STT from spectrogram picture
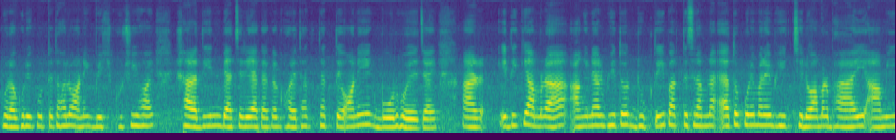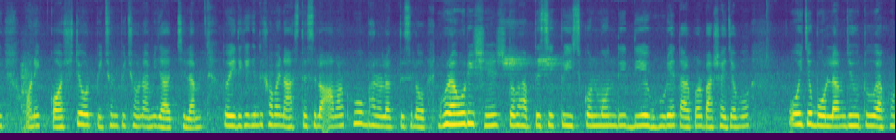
ঘোরাঘুরি করতে, তাহলে অনেক বেশি খুশি হয়। সারাদিন বেচারি একা একা ঘরে থাকতে থাকতে অনেক বোর হয়ে যায়। আর এদিকে আমরা আঙিনার ভিতর ঢুকতেই পারতেছিলাম না, এত পরিমাণে ভিড় ছিল। আমার ভাই, আমি অনেক কষ্টে ওর পিছন পিছন আমি যাচ্ছিলাম। তো এদিকে কিন্তু সবাই নাচতেছিল, আমার খুব ভালো লাগতেছিল। ঘোরাঘুরি শেষ তো ভাবতেছি একটু ইস্কন মন্দির দিয়ে ঘুরে তারপর বাসায় যাব। ওই যে বললাম, যেহেতু এখন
